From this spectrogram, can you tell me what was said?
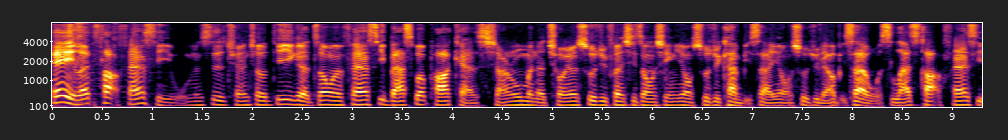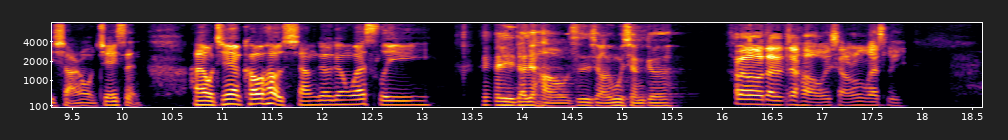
Hey, let's talk fantasy. 我们是全球第一个中文 fantasy basketball podcast，小人物们的球员数据分析中心，用数据看比赛，用数据聊比赛。我是 Let's talk fantasy 小人物 Jason，还有我今天的 co-host 翔哥跟 Wesley。Hey，大家好，我是小人物翔哥。Hello，大家好，我是小人物 Wesley。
